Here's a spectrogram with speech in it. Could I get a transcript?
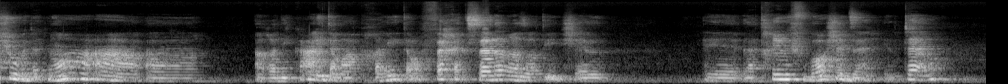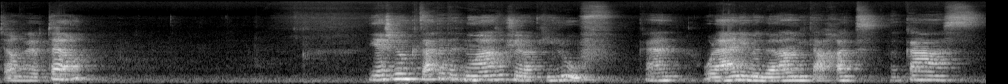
שוב את התנועה הרדיקלית, המהפכנית, ההופכת סדר הזאתי של אה, להתחיל לפגוש את זה יותר, יותר ויותר, יש גם קצת את התנועה הזו של הקילוף, כן? אולי אני מגלה מתחת לכעס,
